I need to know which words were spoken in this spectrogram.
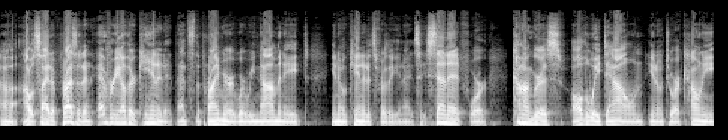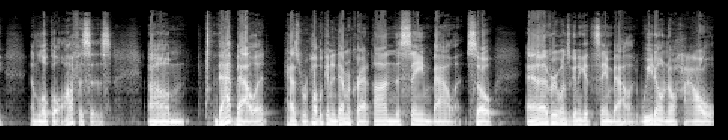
uh, outside of president, every other candidate, that's the primary where we nominate, you know, candidates for the United States Senate, for Congress, all the way down, you know, to our county and local offices. Um, that ballot has Republican and Democrat on the same ballot. So everyone's going to get the same ballot. We don't know how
